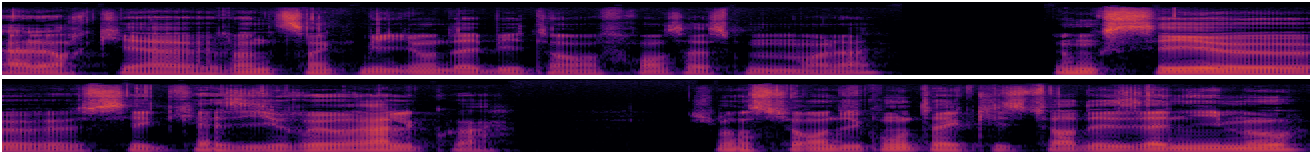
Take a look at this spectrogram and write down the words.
alors qu'il y a 25 millions d'habitants en France à ce moment-là. Donc c'est euh, c'est quasi rural, quoi. Je m'en suis rendu compte avec l'histoire des animaux,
